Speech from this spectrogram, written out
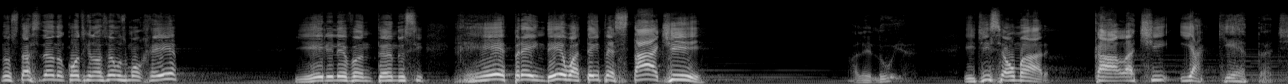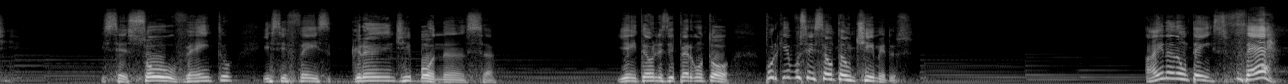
Não está se dando conta que nós vamos morrer? E ele, levantando-se, repreendeu a tempestade. Aleluia. E disse ao mar: Cala-te e aquieta-te. E cessou o vento e se fez grande bonança. E então ele lhe perguntou: Por que vocês são tão tímidos? Ainda não tens fé?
